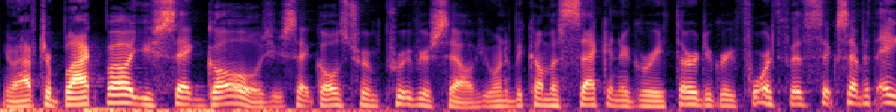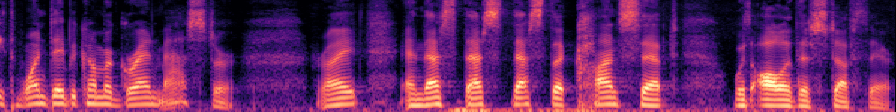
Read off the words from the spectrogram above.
You know, after black belt, you set goals. You set goals to improve yourself. You want to become a second degree, third degree, fourth, fifth, sixth, seventh, eighth. One day become a grand master right? And that's that's that's the concept with all of this stuff there.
